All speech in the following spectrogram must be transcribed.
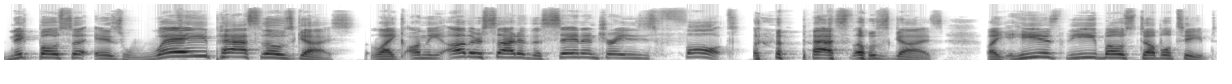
Nick Bosa is way past those guys. Like on the other side of the San Andreas fault past those guys. Like he is the most double teamed.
